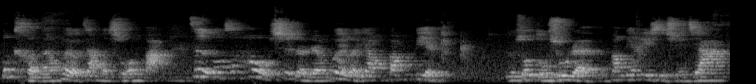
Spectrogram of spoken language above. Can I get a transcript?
不可能会有这样的说法。这个都是后世的人为了要方便，比如说读书人、方便历史学家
